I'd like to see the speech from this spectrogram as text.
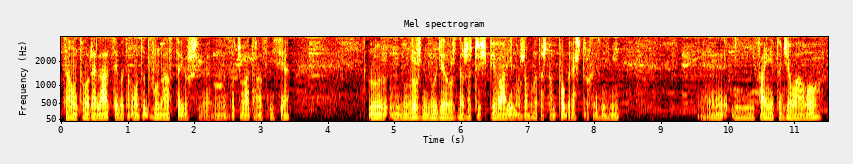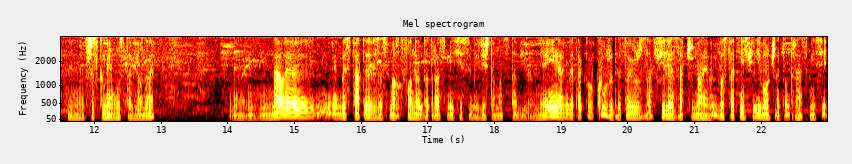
całą tą relację, bo tam od 12 już się zaczęła transmisja. Różni ludzie różne rzeczy śpiewali, można było też tam pograć trochę z nimi. E, I fajnie to działało, e, wszystko miałem ustawione. No ale jakby statyw ze smartfonem do transmisji sobie gdzieś tam odstawiłem, nie? I nagle tak, o kurde, to już za chwilę zaczynają. I w ostatniej chwili włączyłem tą transmisję.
